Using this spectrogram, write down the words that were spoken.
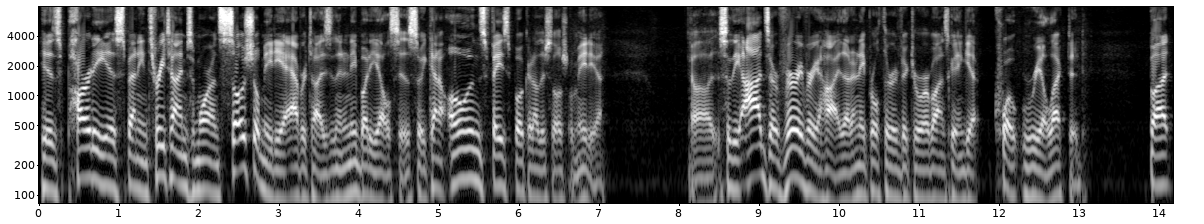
His party is spending three times more on social media advertising than anybody else is. So he kind of owns Facebook and other social media. Uh, so the odds are very, very high that on April 3rd, Viktor Orban is going to get, quote, reelected. But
